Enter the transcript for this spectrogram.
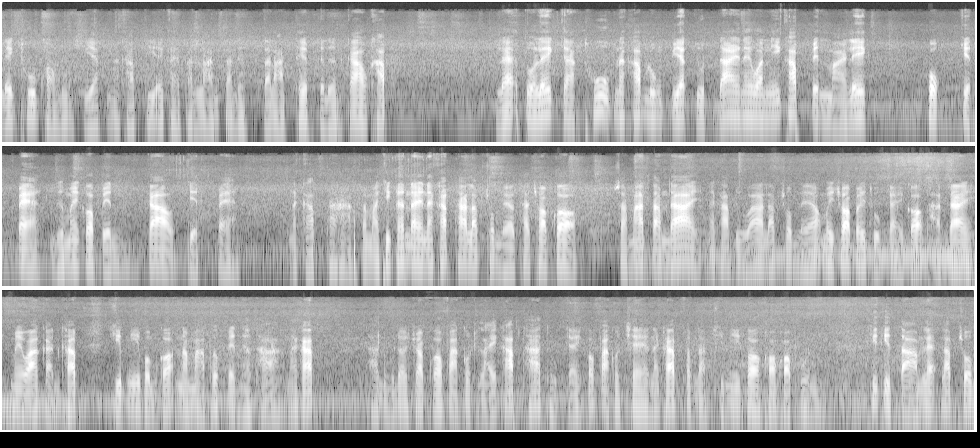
เลขทูบของลุงเปียกนะครับที่ไอ้ไข่พันล้านตลาดตลาดเทพเจริญเก้าครับ และตัวเลขจากทูบนะครับลุงเปียกจุดได้ในวันนี้ครับเป็นหมายเลข 678 หรือไม่ก็เป็น 978 นะครับถ้าหากสมาชิกท่านใดนะครับ ถ้ารับชมแล้วถ้าชอบก็สามารถตามได้นะครับ หรือว่ารับชมแล้วไม่ชอบไม่ถูกใจก็ผ่านได้ไม่ว่ากันครับ คลิปนี้ผมก็นำมาเพื่อเป็นแนวทางนะครับ ถ้าดูแล้วชอบก็ฝากกดไลค์ครับ ถ้าถูกใจก็ฝากกดแชร์นะครับสำหรับคลิปนี้ก็ขอขอบคุณ ที่ติดตามและรับชม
